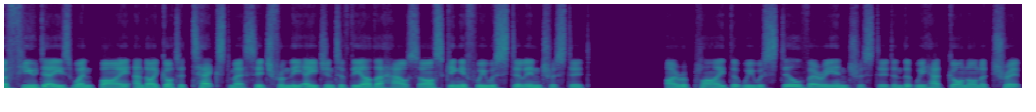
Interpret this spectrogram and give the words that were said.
A few days went by and I got a text message from the agent of the other house asking if we were still interested. I replied that we were still very interested and that we had gone on a trip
